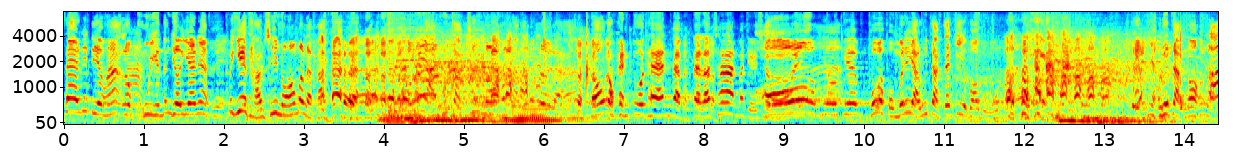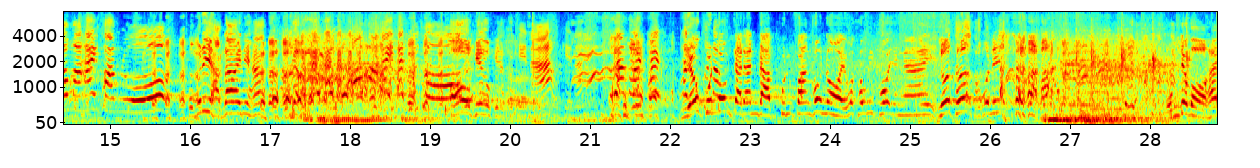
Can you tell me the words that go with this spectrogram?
แทรกนิดเดียวฮะ เราคุยกันตั้งเยอะแยะเนี่ย ไม่คิดจะถามชื่อน้องมั้างเหรอครับผมไม่อยากรู้จั กชื่อน้องขนาดนั้นเลยเหรอฮะน้องก็เป็นตัวแทนแบบแต่ละชาติมาเฉยโอ้โอเคโอเคเพราะว่าผมไม่ได้อยากรู้จักแจ็คกี้กับบอบูอยากรู้จักน้องน้องมาให้ความรู้ผมไม่ได้อยากได้นี่ฮะมาให้ท่านผู้ชมอ๋อโอเคโอเค โอเคนะ โอเคนะๆ เดี๋ยวคุณต้องจัดอันดับคุณฟังเขาหน่อยว่าเขาวิเคราะห์ยังไง เลอะเทอะสองคนนี้ ผมจะบอกให้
